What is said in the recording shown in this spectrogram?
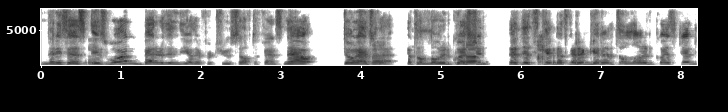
And then he says, mm-hmm. "Is one better than the other for true self-defense?" Now, don't answer no. that. That's a loaded question. No. that's good. That's gonna get it. It's a loaded question.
